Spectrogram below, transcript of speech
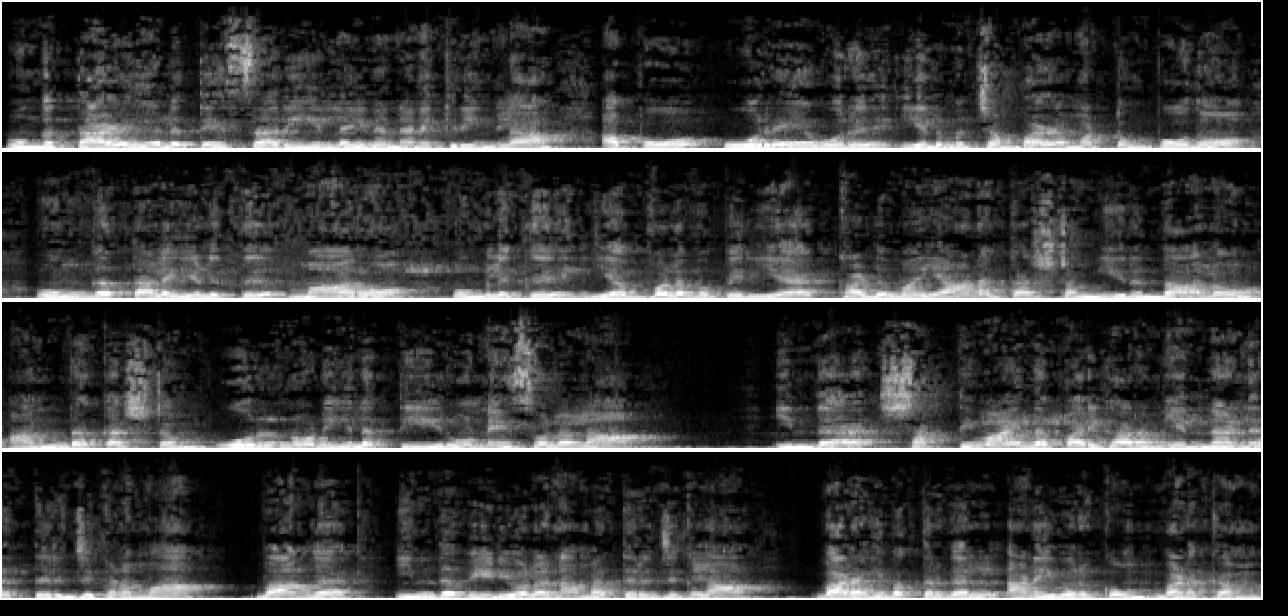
உங்க தலையெழுத்தே சரியில்லைன்னு நினைக்கிறீங்களா? அப்போ ஒரே ஒரு எலுமிச்சம்பழம் மட்டும் போதும். உங்க தலையெழுத்து மாறும். உங்களுக்கு எவ்வளவு பெரிய கடுமையான கஷ்டம் இருந்தாலும் அந்த கஷ்டம் ஒரு நொடியில தீரும்னே சொல்லலாம். இந்த சக்தி வாய்ந்த பரிகாரம் என்னன்னு தெரிஞ்சுக்கணுமா? வாங்க இந்த வீடியோல நாம தெரிஞ்சுக்கலாம். வரகி பக்தர்கள் அனைவருக்கும் வணக்கம்.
